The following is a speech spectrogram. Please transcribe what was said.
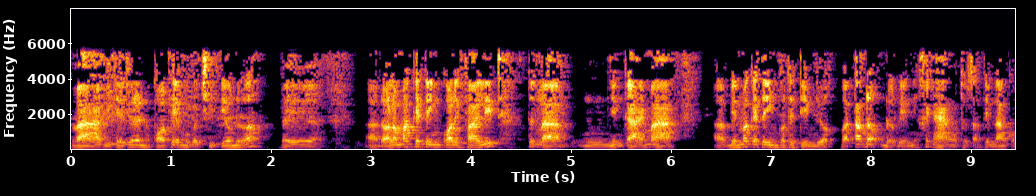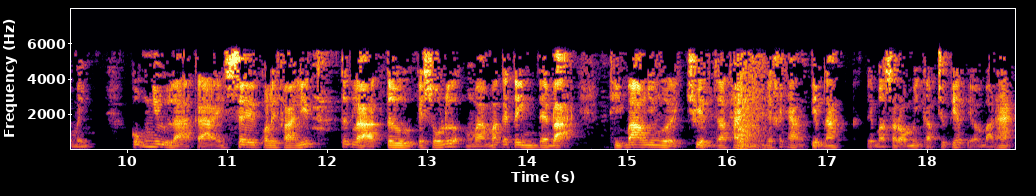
Và vì thế cho nên có thêm một cái chỉ tiêu nữa về à, đó là marketing qualified lead, tức là ừ, những cái mà bên marketing có thể tìm được và tác động được đến những khách hàng thuộc dạng tiềm năng của mình, cũng như là cái C qualified lead, tức là từ cái số lượng mà marketing đem lại thì bao nhiêu người chuyển ra thành những cái khách hàng tiềm năng để mà sau đó mình gặp trực tiếp để mà bán hàng.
